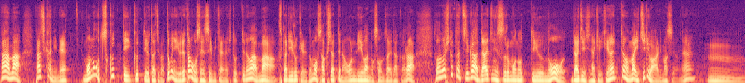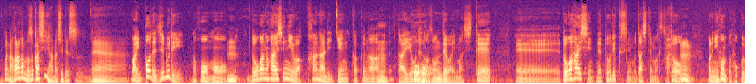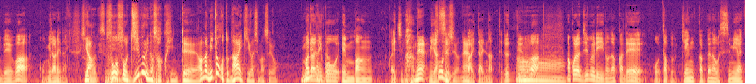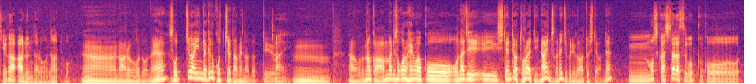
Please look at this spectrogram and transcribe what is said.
ただまあ、確かにね、ものを作っていくっていう立場、特にゆでたまご先生みたいな人っていうのは、まあ、2人いるけれども、作者っていうのはオンリーワンの存在だから、その人たちが大事にするものっていうのを大事にしなきゃいけないっていうのは、まあ、一理はありますよね。うん、これなかなか難しい話ですね。まあ、一方でジブリの方もうん、動画の配信にはかなり厳格な対応で臨んではいまして、えー動画配信ネットフリックスにも出してますけど、うん。これ日本と北米はこう見られない。いやそうなんですよね。そうそう、ジブリの作品って、あんまり見たことない気がしますよ。まだにうこう円盤が一番ね見やすい媒体になってるっていうのが、あまあ、これはジブリの中でこう多分厳格な住み分けがあるんだろうなと。ーうーんなるほどね、そっちはいいんだけど、こっちはダメなんだっていう、はい。うん。なるほど、なんかあんまりそこら辺はこう同じ視点では捉えていないんですかね、ジブリ側としてはね。うんもしかしたらすごくこ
